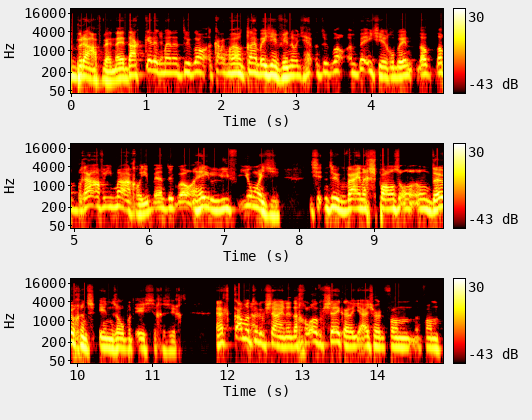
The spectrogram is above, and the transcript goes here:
te braaf bent. Nee, daar ken ik me natuurlijk wel, kan ik me wel een klein beetje in vinden. Want je hebt natuurlijk wel een beetje, Robin, dat, dat brave imago. Je bent natuurlijk wel een heel lief jongetje. Er zit natuurlijk weinig spannends on- ondeugens in, zo op het eerste gezicht. En het kan natuurlijk zijn, en dat geloof ik zeker, dat jij een soort van, van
